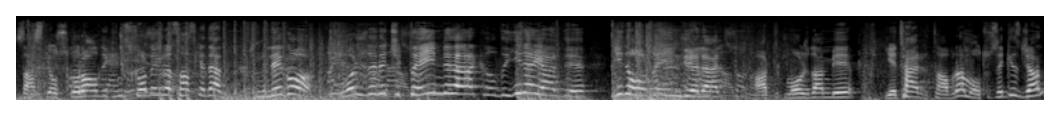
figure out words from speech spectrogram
Sasuke o skoru aldı. İkinci skor da geliyor Sasuke'den. Şimdi Lego duvar üzerine çıktı. Aimdiyeler akıldı. Yine geldi. Yine orada Aimdiyeler. Artık Moj'dan bir yeter tavrı ama 38 can.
